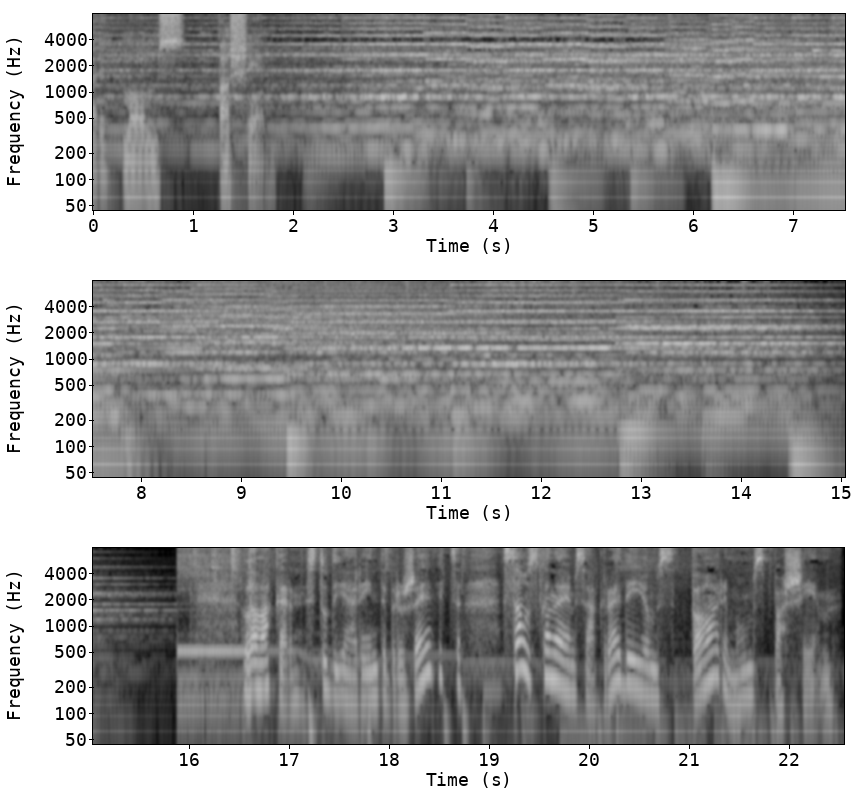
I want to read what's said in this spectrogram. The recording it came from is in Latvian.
pāri mums pašiem. Labvakar! Studijā Rīta Bružēvica. Savu skanējumu sāk raidījums pāri mums pašiem.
